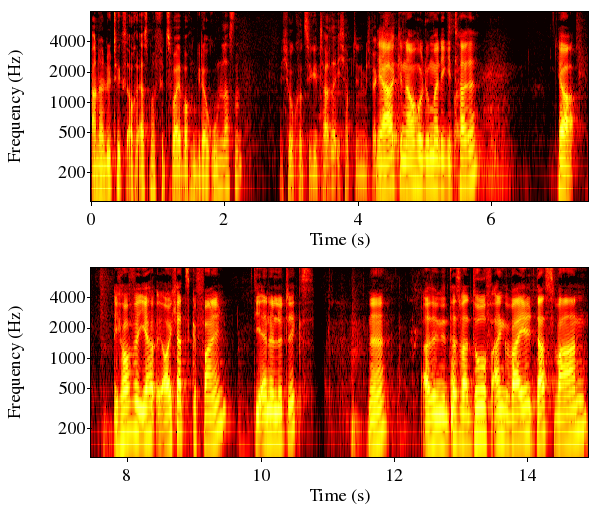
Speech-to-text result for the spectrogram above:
Analytics auch erstmal für zwei Wochen wieder ruhen lassen. Ich hole kurz die Gitarre, ich habe die nämlich weg. Ja, genau, hol du mal die Gitarre. Ja, ich hoffe, ihr, euch hat's gefallen, die Analytics. Ne? Also, das war doof, an- weil das waren,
